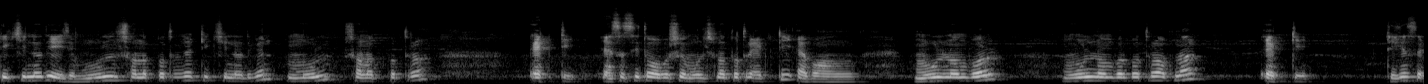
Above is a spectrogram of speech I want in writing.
টিক চিহ্ন দিয়ে এই যে মূল সনদপত্রটা টিক চিহ্ন দিবেন। মূল সনদপত্র একটি। এসএসসি তো অবশ্যই মূল সনদপত্র একটি এবং মূল নম্বর, মূল নম্বরপত্র আপনার একটি। ঠিক আছে?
